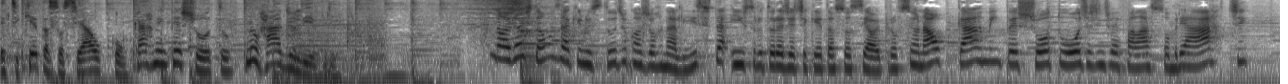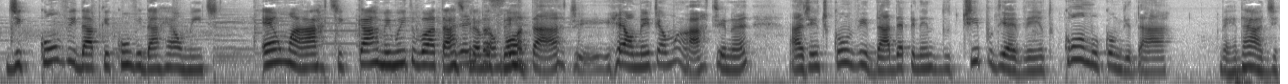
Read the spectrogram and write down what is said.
Etiqueta Social com Carmen Peixoto, no Rádio Livre. Nós já estamos aqui no estúdio com a jornalista e instrutora de etiqueta social e profissional, Carmen Peixoto. Hoje a gente vai falar sobre a arte de convidar, porque convidar realmente é uma arte. Carmen, muito boa tarde para então, você. Boa tarde. Realmente é uma arte, né? A gente convidar, dependendo do tipo de evento, como convidar. Verdade.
